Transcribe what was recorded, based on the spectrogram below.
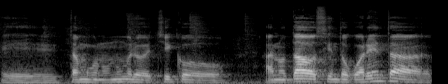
Estamos con un número de chicos anotados 140,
